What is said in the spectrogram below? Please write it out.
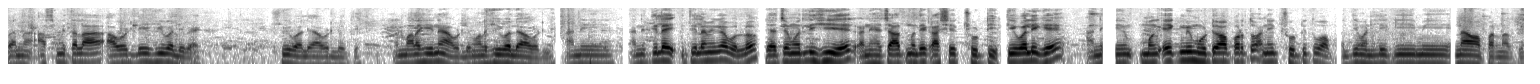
पण अस्मिताला आवडली ही वाली बॅग ही वाली आवडली होती. पण मला ही नाही आवडली मला ही वाली आवडली. आणि आणि तिला तिला मी काय बोललो याच्यामधली ही एक आणि ह्याच्या आतमध्ये एक अशी एक छोटी ती वाली घे आणि मग एक मी मोठी वापरतो आणि एक छोटी तू वापर. ती म्हणली की मी नाही वापरणार ती.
